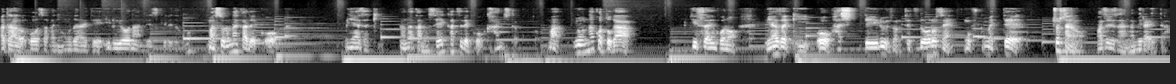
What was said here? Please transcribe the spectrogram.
また大阪に戻られているようなんですけれども、まあ、その中でこう、宮崎の中の生活でこう感じたこと、まあ、いろんなことが、実際にこの宮崎を走っているその鉄道路線を含めて、著者の松下さんが見られた、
